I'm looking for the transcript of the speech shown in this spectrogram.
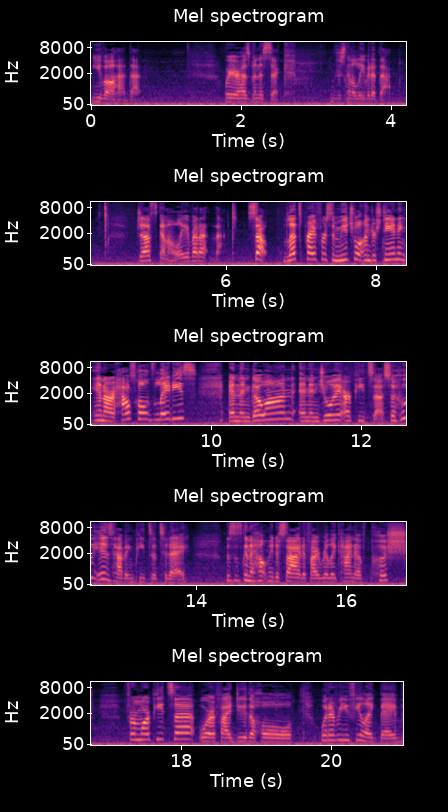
You've all had that. Where your husband is sick. I'm just going to leave it at that. Just going to leave it at that. So let's pray for some mutual understanding in our households, ladies, and then go on and enjoy our pizza. So, who is having pizza today? This is going to help me decide if I really kind of push for more pizza or if I do the whole whatever you feel like, babe.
